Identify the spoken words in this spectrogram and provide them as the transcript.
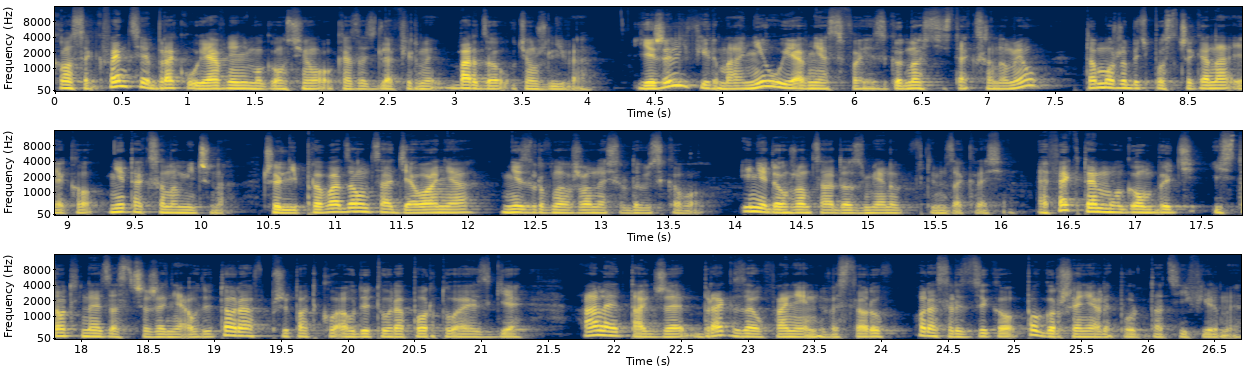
Konsekwencje braku ujawnień mogą się okazać dla firmy bardzo uciążliwe. Jeżeli firma nie ujawnia swojej zgodności z taksonomią, to może być postrzegana jako nietaksonomiczna, czyli prowadząca działania niezrównoważone środowiskowo i nie dążąca do zmian w tym zakresie. Efektem mogą być istotne zastrzeżenia audytora w przypadku audytu raportu ASG, ale także brak zaufania inwestorów oraz ryzyko pogorszenia reputacji firmy.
